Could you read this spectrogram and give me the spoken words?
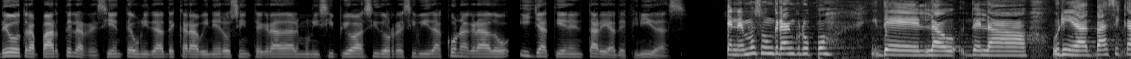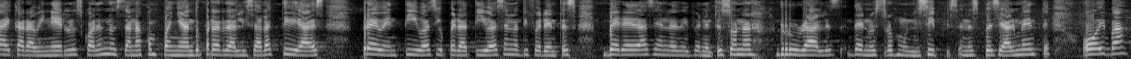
De otra parte, la reciente unidad de carabineros integrada al municipio ha sido recibida con agrado y ya tienen tareas definidas. Tenemos un gran grupo de la, unidad básica de carabineros, los cuales nos están acompañando para realizar actividades preventivas y operativas en las diferentes veredas y en las diferentes zonas rurales de nuestros municipios, en especialmente va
